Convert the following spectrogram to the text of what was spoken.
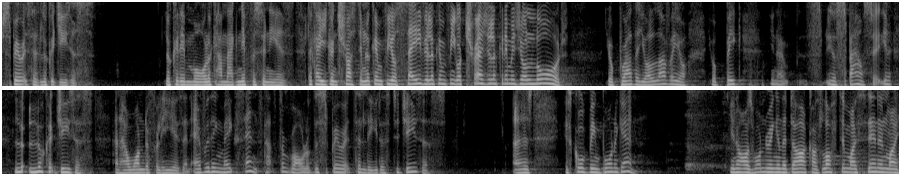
Spirit says, Look at Jesus. Look at him more. Look how magnificent he is. Look how you can trust him. Look at him for your Savior. Look at him for your treasure. Look at him as your Lord your brother, your lover, your, your big, you know, your spouse. You know, look, look at Jesus and how wonderful he is. And everything makes sense. That's the role of the Spirit to lead us to Jesus. And it's, it's called being born again. You know, I was wandering in the dark. I was lost in my sin and my,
